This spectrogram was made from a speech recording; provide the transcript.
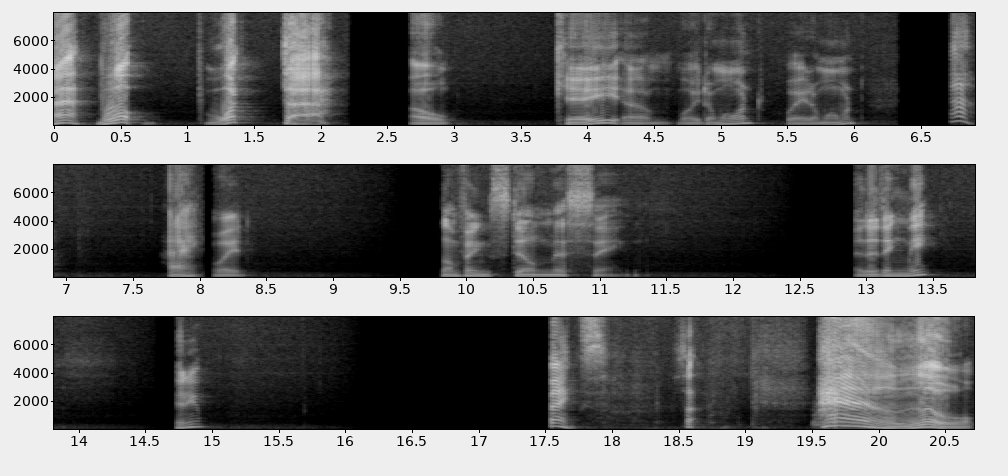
Huh? What? What the? Okay, um, wait a moment, wait a moment. Ah, hey, wait. Something's still missing. Editing me? Can you? Thanks. So, hello,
